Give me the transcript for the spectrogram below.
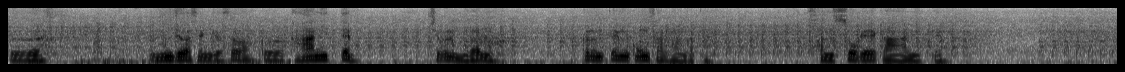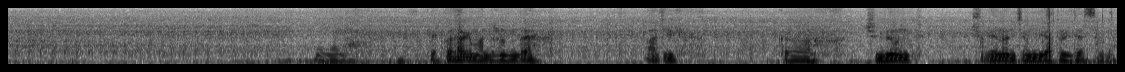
그 문제가 생겨서 그 간이댐 저걸 뭐라나 그런 댐 공사를 하는 것 같아요. 산 속의 간이댐. 어, 깨끗하게 만들었는데 아직 그 주변 주변은 정리가 덜 됐습니다.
